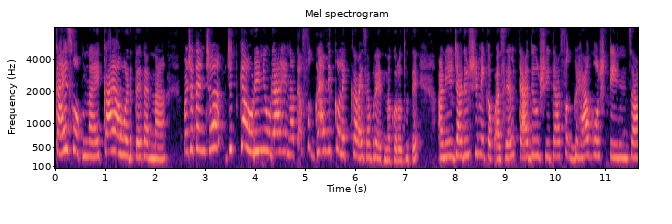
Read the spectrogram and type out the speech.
काय स्वप्न आहे? काय आवडतंय त्यांना? म्हणजे त्यांच्या जितक्या आवडीनिवड्या आहे ना त्या सगळ्या मी कलेक्ट करायचा प्रयत्न करत होते. आणि ज्या दिवशी मेकअप असेल त्या दिवशी त्या सगळ्या गोष्टींचा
